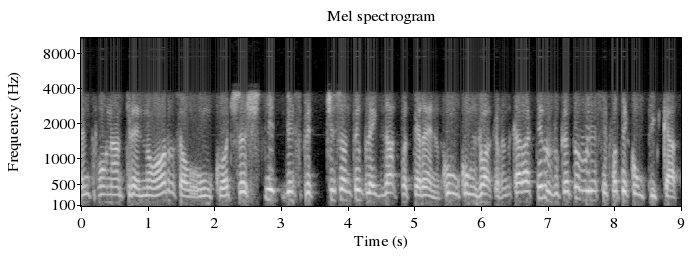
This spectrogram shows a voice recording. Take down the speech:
pentru un antrenor sau un coach să știe despre ce se întâmplă exact pe teren, cum, cum joacă. Pentru că caracterul jucătorului este foarte complicat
